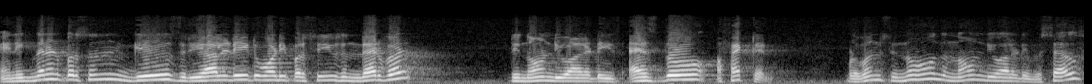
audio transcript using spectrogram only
An ignorant person gives reality to what he perceives and therefore the non duality is as though affected. But once you know the non duality of the self,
